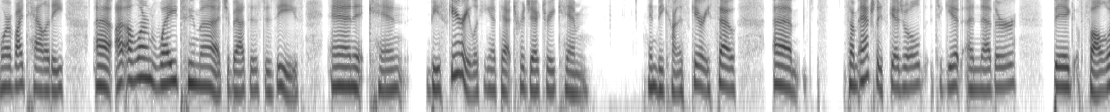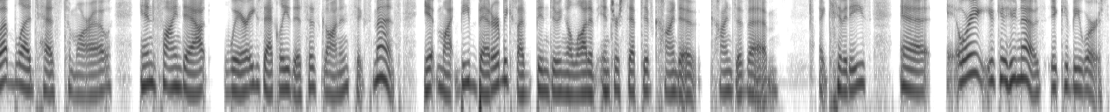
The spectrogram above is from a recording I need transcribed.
more vitality. Uh, I, have learned way too much about this disease, and it can be scary. Looking at that trajectory can can be kind of scary. So, um, so I'm actually scheduled to get another big follow up blood test tomorrow and find out where exactly this has gone in six months. It might be better because I've been doing a lot of interceptive kind of kinds of um, activities, uh, or could, who knows, it could be worse.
